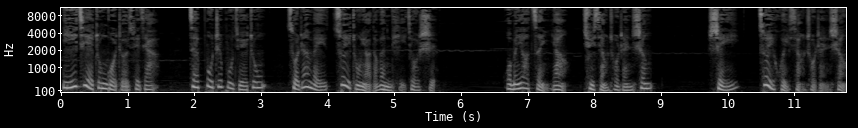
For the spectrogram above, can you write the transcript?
一切中国哲学家在不知不觉中。所认为最重要的问题就是：我们要怎样去享受人生？谁最会享受人生？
